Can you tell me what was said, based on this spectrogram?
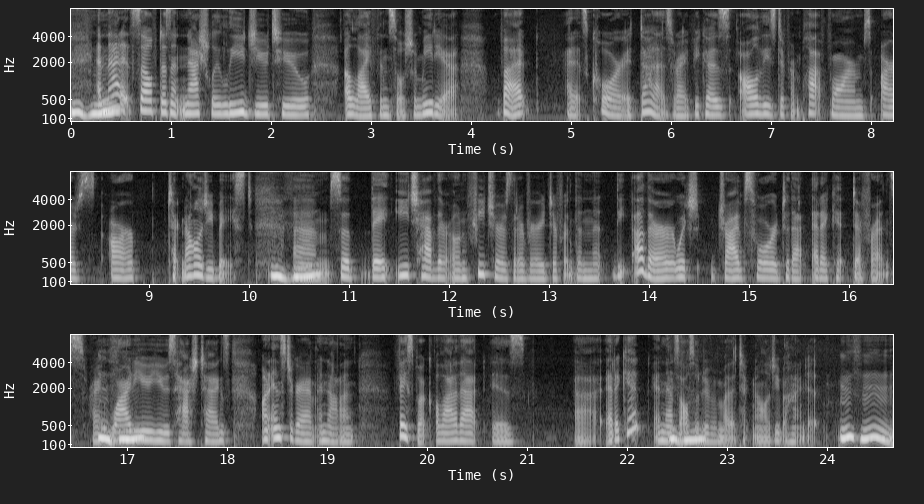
Mm-hmm. And that itself doesn't naturally lead you to a life in social media. But at its core, it does, right? Because all of these different platforms are, are technology based. Mm-hmm. Um, so they each have their own features that are very different than the, the other, which drives forward to that etiquette difference, right? Mm-hmm. Why do you use hashtags on Instagram and not on Facebook? A lot of that is uh, etiquette, and that's mm-hmm. also driven by the technology behind it. Mm-hmm.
